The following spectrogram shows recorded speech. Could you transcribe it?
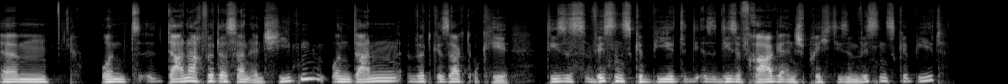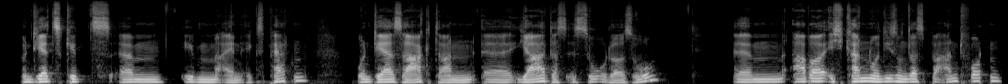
Ähm, und danach wird das dann entschieden und dann wird gesagt, okay, dieses Wissensgebiet, also diese Frage entspricht diesem Wissensgebiet. Und jetzt gibt's ähm, eben einen Experten und der sagt dann, äh, ja, das ist so oder so. Ähm, aber ich kann nur dies und das beantworten,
